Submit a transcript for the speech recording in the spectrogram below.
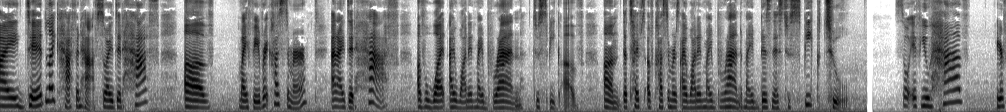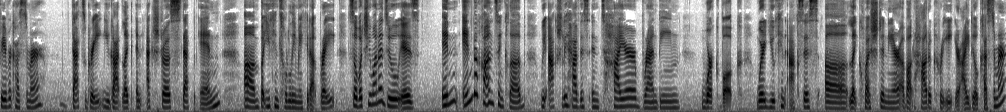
I did like half and half. So I did half of my favorite customer and I did half of what I wanted my brand to speak of. Um, the types of customers I wanted my brand, my business to speak to. So if you have your favorite customer, that's great. You got like an extra step in, um, but you can totally make it up, right? So what you want to do is in in the content club, we actually have this entire branding workbook where you can access a like questionnaire about how to create your ideal customer.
